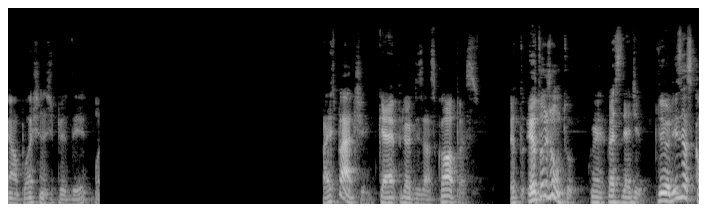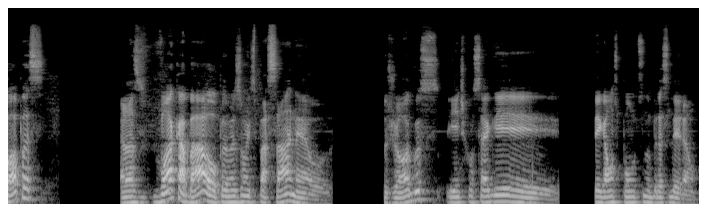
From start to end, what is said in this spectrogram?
tem uma boa chance de perder. Faz parte. Quer priorizar as Copas? Eu tô, eu tô junto com essa ideia de prioriza as Copas. Elas vão acabar, ou pelo menos vão espaçar, né? Os, os jogos. E a gente consegue pegar uns pontos no Brasileirão.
